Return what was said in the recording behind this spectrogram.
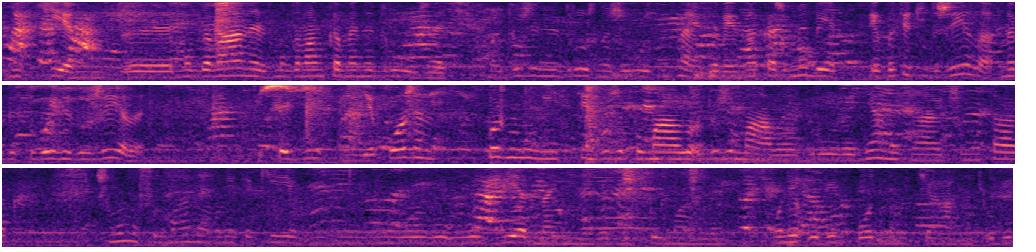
з ні з е, молдавани з молдаванками не дружать. Дуже недружно живуть. Не знаю, Зави. Вона каже, ми би, якби ти тут жила, ми б з тобою не дружили. І це дійсно є. Кожен в кожному місці дуже помало, дуже мало дружать. Я не знаю, чому так. Чому мусульмани вони такі м, ну, воз'єднані мусульмани? Вони один одного тягнуть, один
